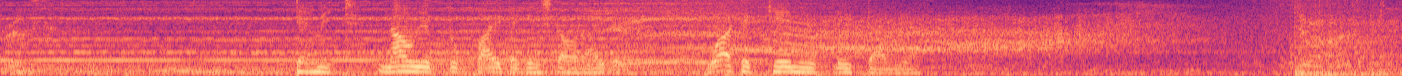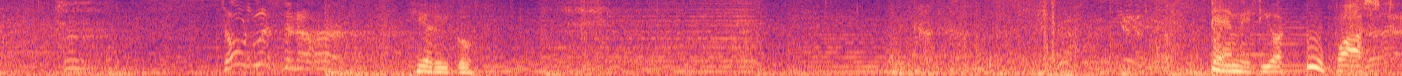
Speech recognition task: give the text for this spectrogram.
Bruce. Damn it. Now we have to fight against our idol. What a game you played, Talia. Don't listen to her! Here you go. Damn it, you're too fast.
